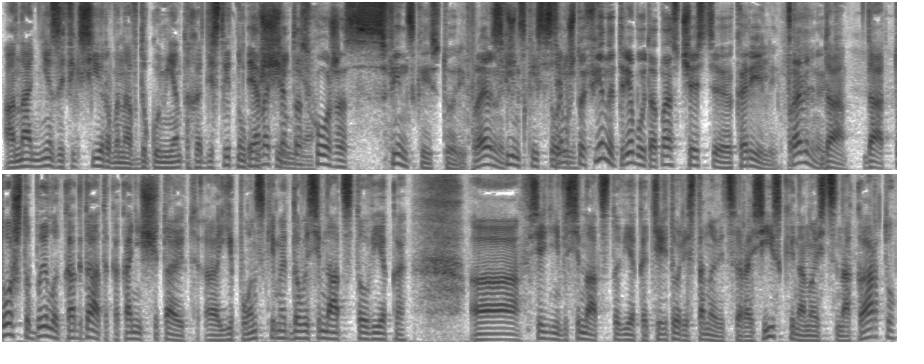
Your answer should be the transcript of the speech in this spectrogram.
она не зафиксирована в документах, это действительно упущение. И она чем-то схожа с финской историей, правильно? С финской историей. С тем, что финны требуют от нас часть э, Карелии, правильно? Да, ведь? да. То, что было когда-то, как они считают, э, японскими до 18 века, э, в середине 18 века территория становится российской, наносится на карту,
